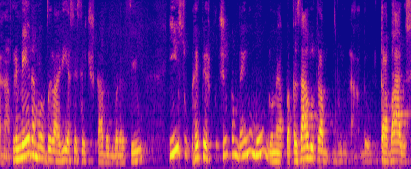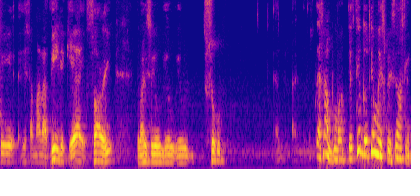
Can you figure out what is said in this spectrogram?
a primeira mobilaria a ser certificada do Brasil. E isso repercutiu também no mundo, né? Apesar do, tra do, do, trabalho ser essa maravilha que é, sorry, mas eu, eu, eu sou. Eu tenho, eu tenho uma expressão assim:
